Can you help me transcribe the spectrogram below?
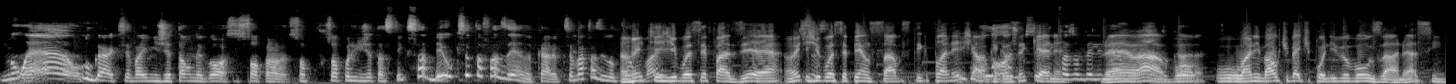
não é um lugar que você vai injetar um negócio só, pra, só, só por injetar. Você tem que saber o que você tá fazendo, cara. O que você vai fazer no campo. Antes vai... de você fazer, é. Antes você... de você pensar, você tem que planejar é o que, lógico, que você, você quer, né? fazer um né? Ah, vou, o animal que tiver disponível eu vou usar, não é assim.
